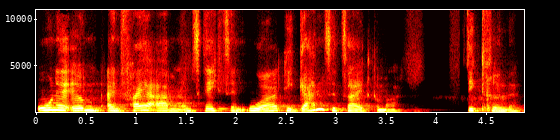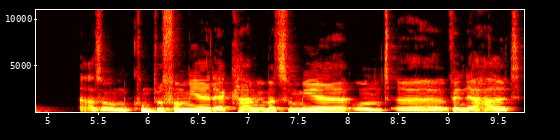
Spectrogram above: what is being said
ohne irgendein Feierabend um 16 Uhr die ganze Zeit gemacht. Die Grille. Also ein Kumpel von mir, der kam immer zu mir und äh, wenn der halt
